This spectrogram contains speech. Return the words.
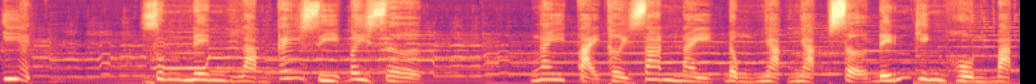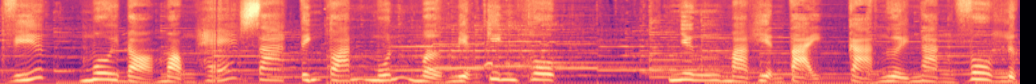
Y. Dung nên làm cái gì bây giờ? Ngay tại thời gian này, đồng nhạc nhạc sợ đến kinh hồn bạc vía, Môi đỏ mọng hé ra, tính toán muốn mở miệng kinh hô. Nhưng mà hiện tại, cả người nàng vô lực,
